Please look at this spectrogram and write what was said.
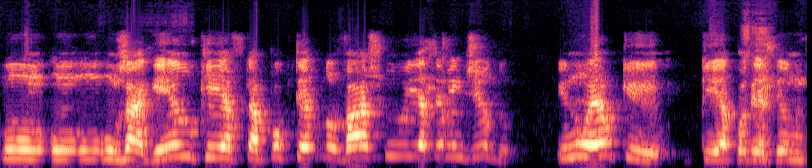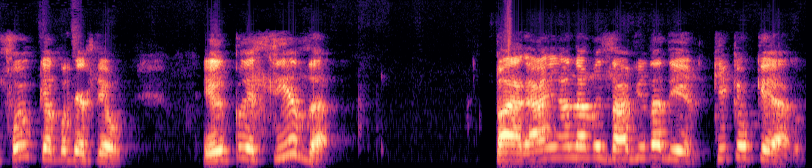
um, um, um, zagueiro que ia ficar pouco tempo no Vasco e ia ser vendido. E não é o que, que aconteceu, não foi o que aconteceu. Ele precisa parar e analisar a vida dele. O que, que eu quero?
